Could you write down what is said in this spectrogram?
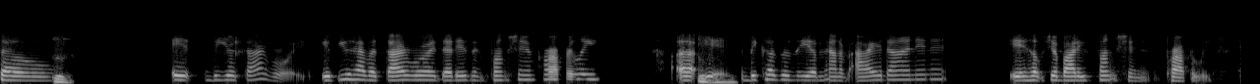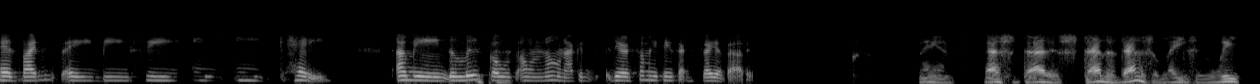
So Mm. it the, your thyroid. If you have a thyroid that isn't functioning properly, uh, it because of the amount of iodine in it, it helps your body function properly. Has vitamins A, B, C, D, E, K. I mean, the list goes on and on. I could there are so many things I can say about it. Man, that's that is that is that is amazing. We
